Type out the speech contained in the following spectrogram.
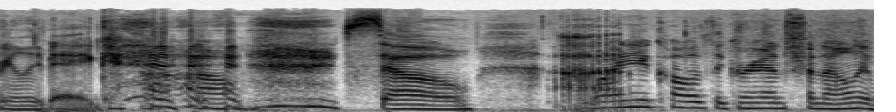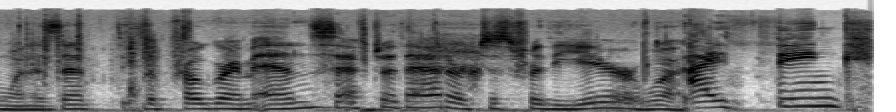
really big. so uh, Why do you call it the grand finale one? Is that the program ends after that, or just for the year, or what? I think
